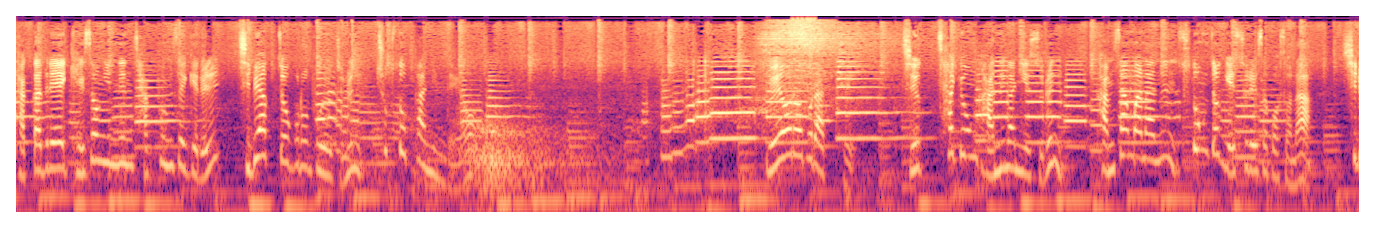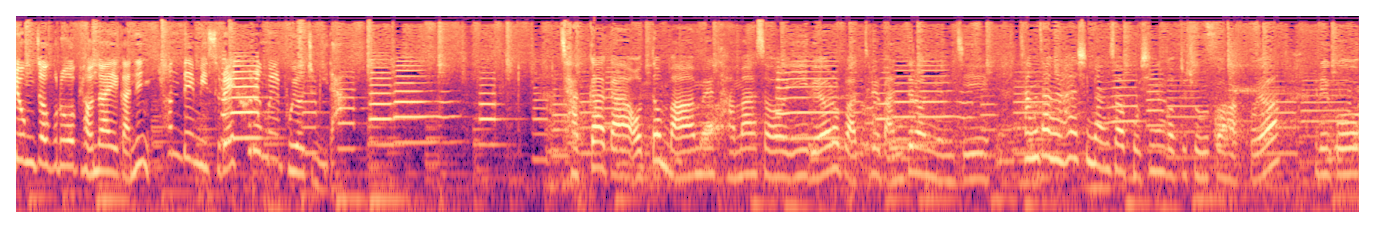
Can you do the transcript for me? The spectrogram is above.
작가들의 개성 있는 작품 세계를 집약적으로 보여주는 축소판인데요. wearable art, 즉 착용 가능한 예술은 감상만 하는 수동적 예술에서 벗어나 실용적으로 변화해가는 현대 미술의 흐름을 보여줍니다. 작가가 어떤 마음을 담아서 이 wearable art를 만들었는지 상상을 하시면서 보시는 것도 좋을 것 같고요. 그리고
